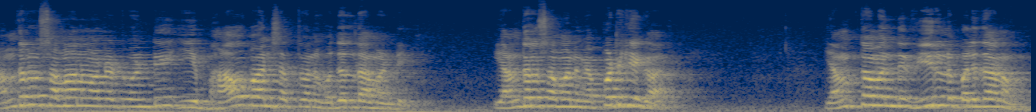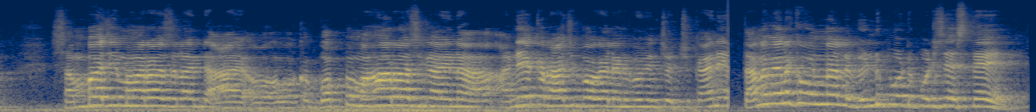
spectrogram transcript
అందరూ సమానం అన్నటువంటి ఈ భావబానిసత్వాన్ని వదులుదామండి. ఈ అందరూ సమానం ఎప్పటికీ కాదు. ఎంతమంది వీరుల బలిదానం. సంభాజీ మహారాజు లాంటి ఆ- ఒక గొప్ప మహారాజుగా ఆయన అనేక రాజభోగాలు అనుభవించవచ్చు కానీ తన వెనక ఉన్న వాళ్ళు వెన్నుపోటు పొడిచేస్తే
